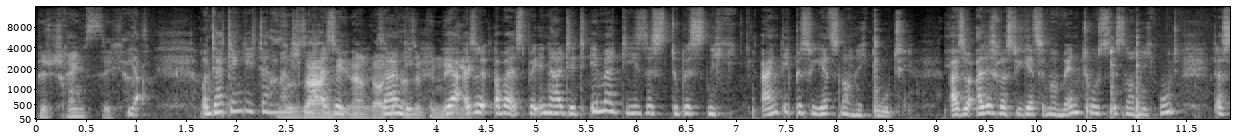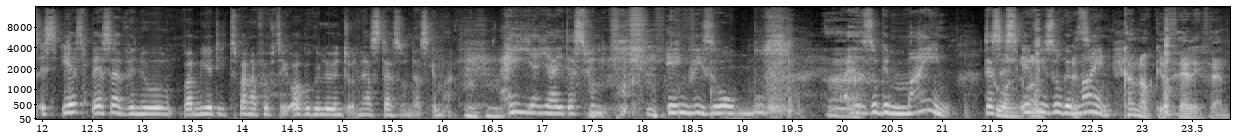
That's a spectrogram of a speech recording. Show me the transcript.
beschränkst dich. Halt. Ja. Und da denke ich dann also manchmal, sagen also, die, ne? Leute, sagen die, also ja, also, aber es beinhaltet immer dieses, du bist nicht, eigentlich bist du jetzt noch nicht gut. Also alles, was du jetzt im Moment tust, ist noch nicht gut. Das ist erst besser, wenn du bei mir die 250 Euro gelöhnt und hast das und das gemacht. Mhm. Hey, ja, ja, das finde ich irgendwie so, also so gemein. Das du, ist und, irgendwie und so gemein. kann auch gefährlich werden.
